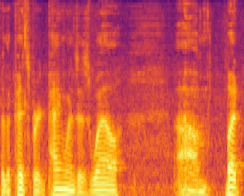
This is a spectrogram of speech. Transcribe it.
for the Pittsburgh Penguins as well. Um, but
